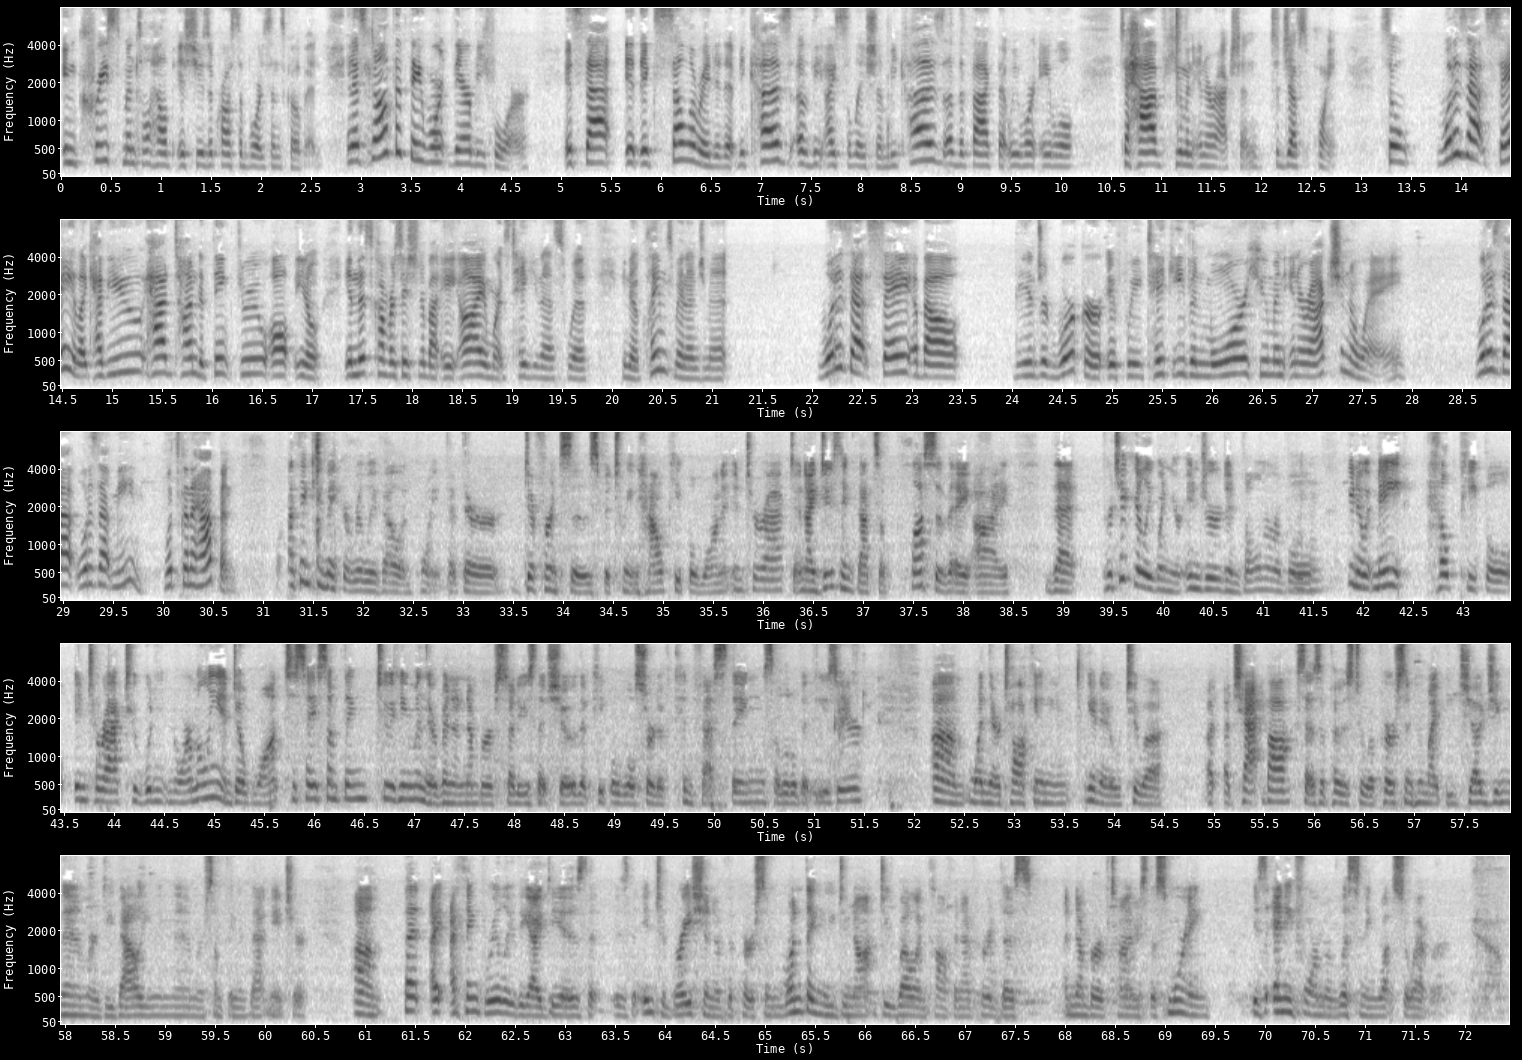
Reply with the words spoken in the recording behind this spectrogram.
increased mental health issues across the board since COVID, and it's not that they weren't there before. It's that it accelerated it because of the isolation, because of the fact that we weren't able to have human interaction. To Jeff's point, so what does that say? Like, have you had time to think through all, you know, in this conversation about AI and where it's taking us with, you know, claims management? What does that say about the injured worker if we take even more human interaction away? What does that what does that mean? What's going to happen? I think you make a really valid point that there are differences between how people want to interact. And I do think that's a plus of AI that, particularly when you're injured and vulnerable, mm-hmm. you know, it may help people interact who wouldn't normally and don't want to say something to a human. There have been a number of studies that show that people will sort of confess things a little bit easier um, when they're talking, you know, to a, a, a chat bot as opposed to a person who might be judging them or devaluing them or something of that nature. Um, but I, I think really the idea is that is the integration of the person. One thing we do not do well in comp, and I've heard this a number of times this morning, is any form of listening whatsoever. Yeah.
